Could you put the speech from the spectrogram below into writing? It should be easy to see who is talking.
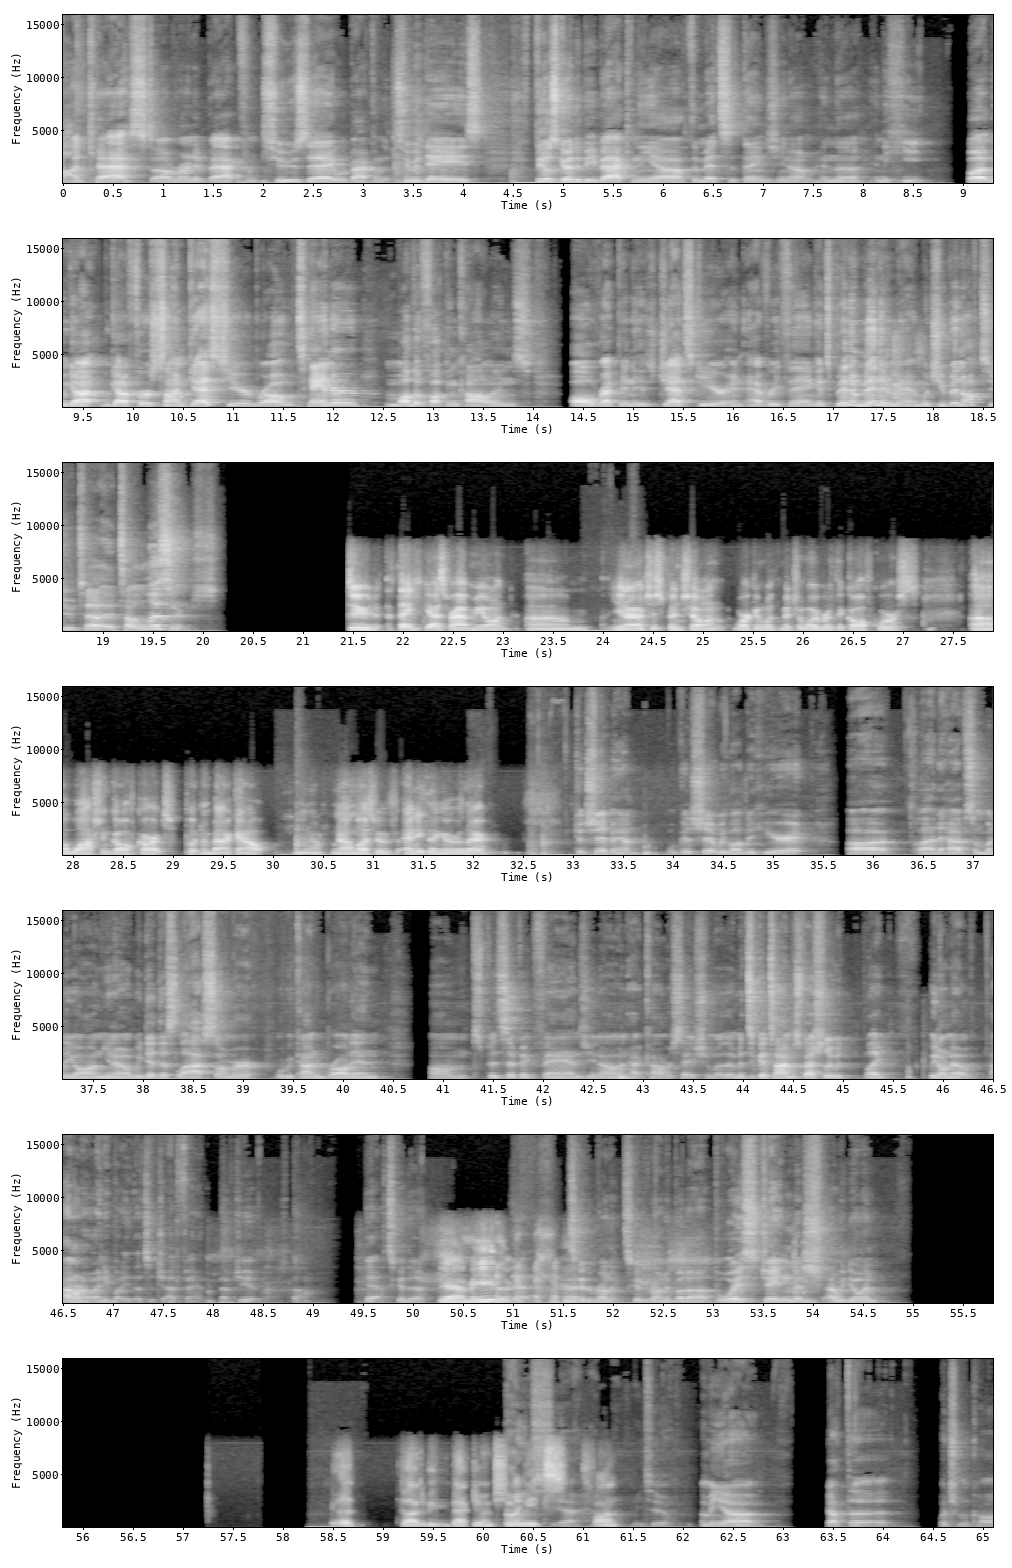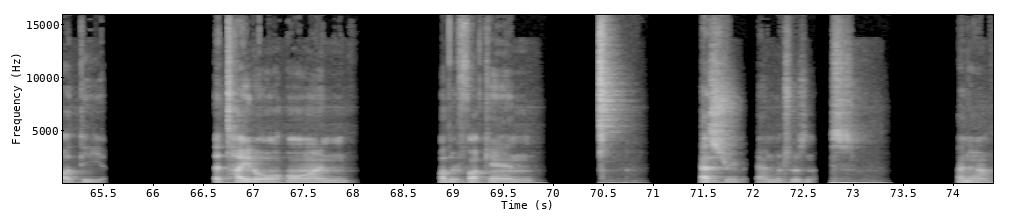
Speaker 1: Podcast. Uh, running it back from Tuesday. We're back on the two days. Feels good to be back in the uh, the midst of things, you know, in the in the heat. But we got we got a first time guest here, bro. Tanner motherfucking Collins, all repping his Jets gear and everything. It's been a minute, man. What you been up to? Tell tell the listeners.
Speaker 2: Dude, thank you guys for having me on. Um, you know, it's just been chilling, working with Mitchell over at the golf course, uh, washing golf carts, putting them back out. You know, not much of anything over there.
Speaker 1: Good shit, man. Well, good shit. We love to hear it. Uh, glad to have somebody on. You know, we did this last summer where we kind of brought in um, specific fans, you know, and had conversation with them. It's a good time, especially with like we don't know. I don't know anybody that's a Jet fan except you. So yeah, it's good to
Speaker 2: Yeah, me either.
Speaker 1: yeah, it's good to run it. It's good to run it. But uh, boys, Jaden, Mitch, how we doing?
Speaker 3: Good. Glad to be back doing two
Speaker 1: Nice.
Speaker 3: weeks.
Speaker 1: Yeah,
Speaker 3: It's fun.
Speaker 1: Me too. Let me uh, got the what call it the the title on motherfucking test stream again, which was nice. I know,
